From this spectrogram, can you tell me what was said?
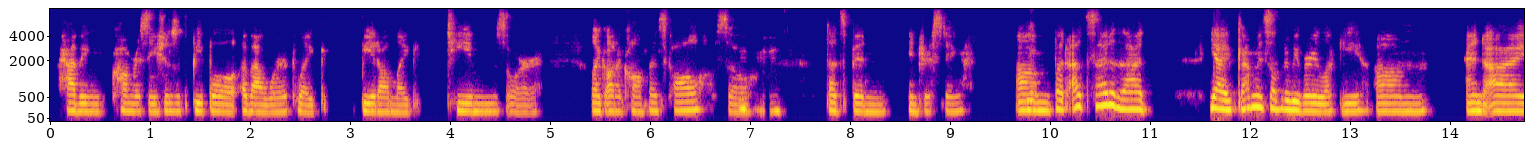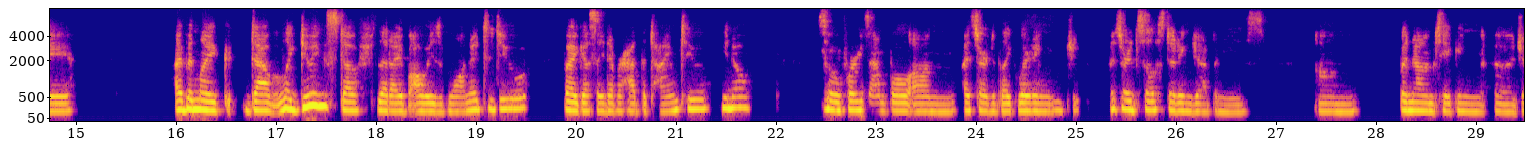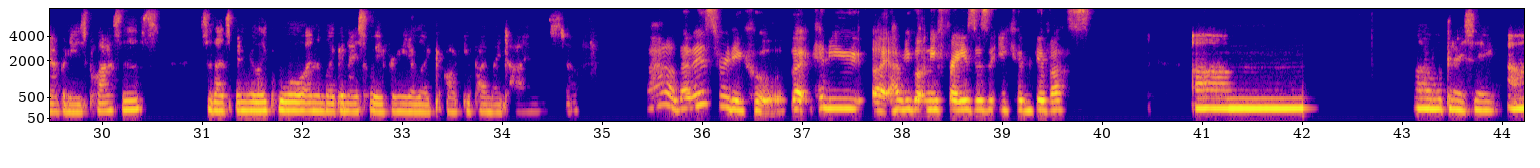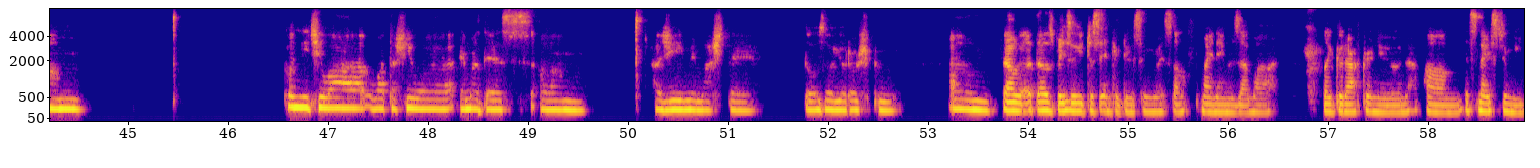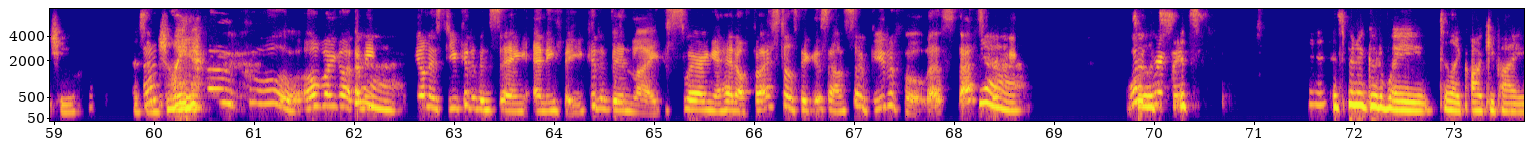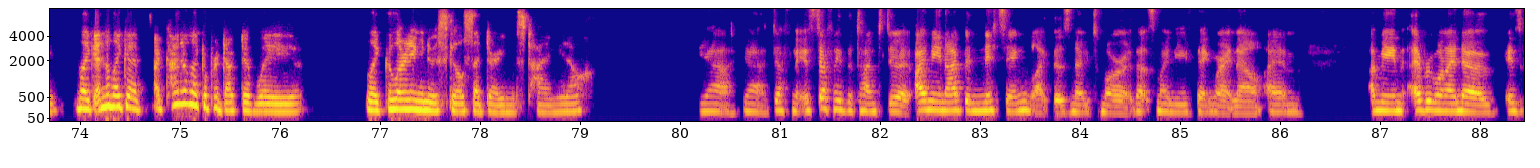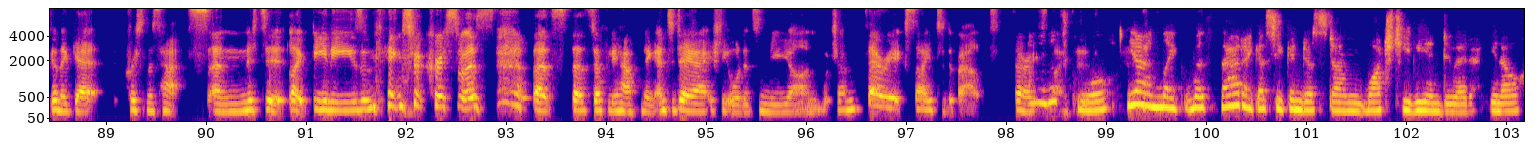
having conversations with people about work, like be it on like Teams or like on a conference call. So mm-hmm. that's been interesting. Um, yeah. but outside of that, yeah, I got myself to be very lucky. Um, and I I've been like dab like doing stuff that I've always wanted to do, but I guess I never had the time to, you know. So, mm-hmm. for example, um, I started like learning. I started self-studying Japanese, um, but now I'm taking uh, Japanese classes. So that's been really cool and like a nice way for me to like occupy my time and stuff. Wow, that is really cool. Like, can you like have you got any phrases that you can give us? Um, uh, what could I say? Um, Konnichiwa, watashi wa Emma desu. Um, mashite, dozo yoroshiku. Um, that, that was basically just introducing myself. My name is Emma. Like, good afternoon. Um, it's nice to meet you, essentially. That's so cool. Oh my God. Yeah. I mean, to be honest, you could have been saying anything. You could have been like swearing your head off, but I still think it sounds so beautiful. That's, that's, yeah. Great. What so it's, it's, it's been a good way to like occupy, like, and like a, a kind of like a productive way like learning a new skill set during this time you know yeah yeah definitely it's definitely the time to do it i mean i've been knitting like there's no tomorrow that's my new thing right now i am i mean everyone i know is going to get Christmas hats and knitted like beanies and things for Christmas. That's that's definitely happening. And today I actually ordered some new yarn, which I'm very excited about. Very oh, excited. That's cool. Yeah, and like with that, I guess you can just um, watch TV and do it. You know,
